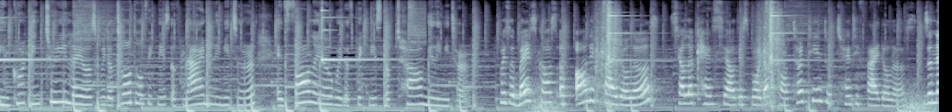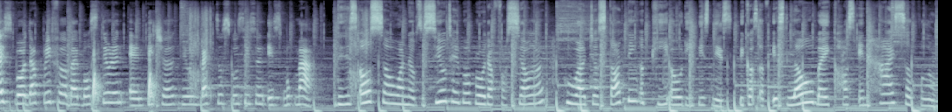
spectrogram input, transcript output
including three layers with a total thickness of 9mm and four layers with a thickness of 12mm. With a base cost of only $5, seller can sell this product for 13 to $25. The next product preferred by both students and teachers during back to school season is bookmark. This is also one of the suitable products for sellers who are just starting a POD business because of its low base cost and high sales volume.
